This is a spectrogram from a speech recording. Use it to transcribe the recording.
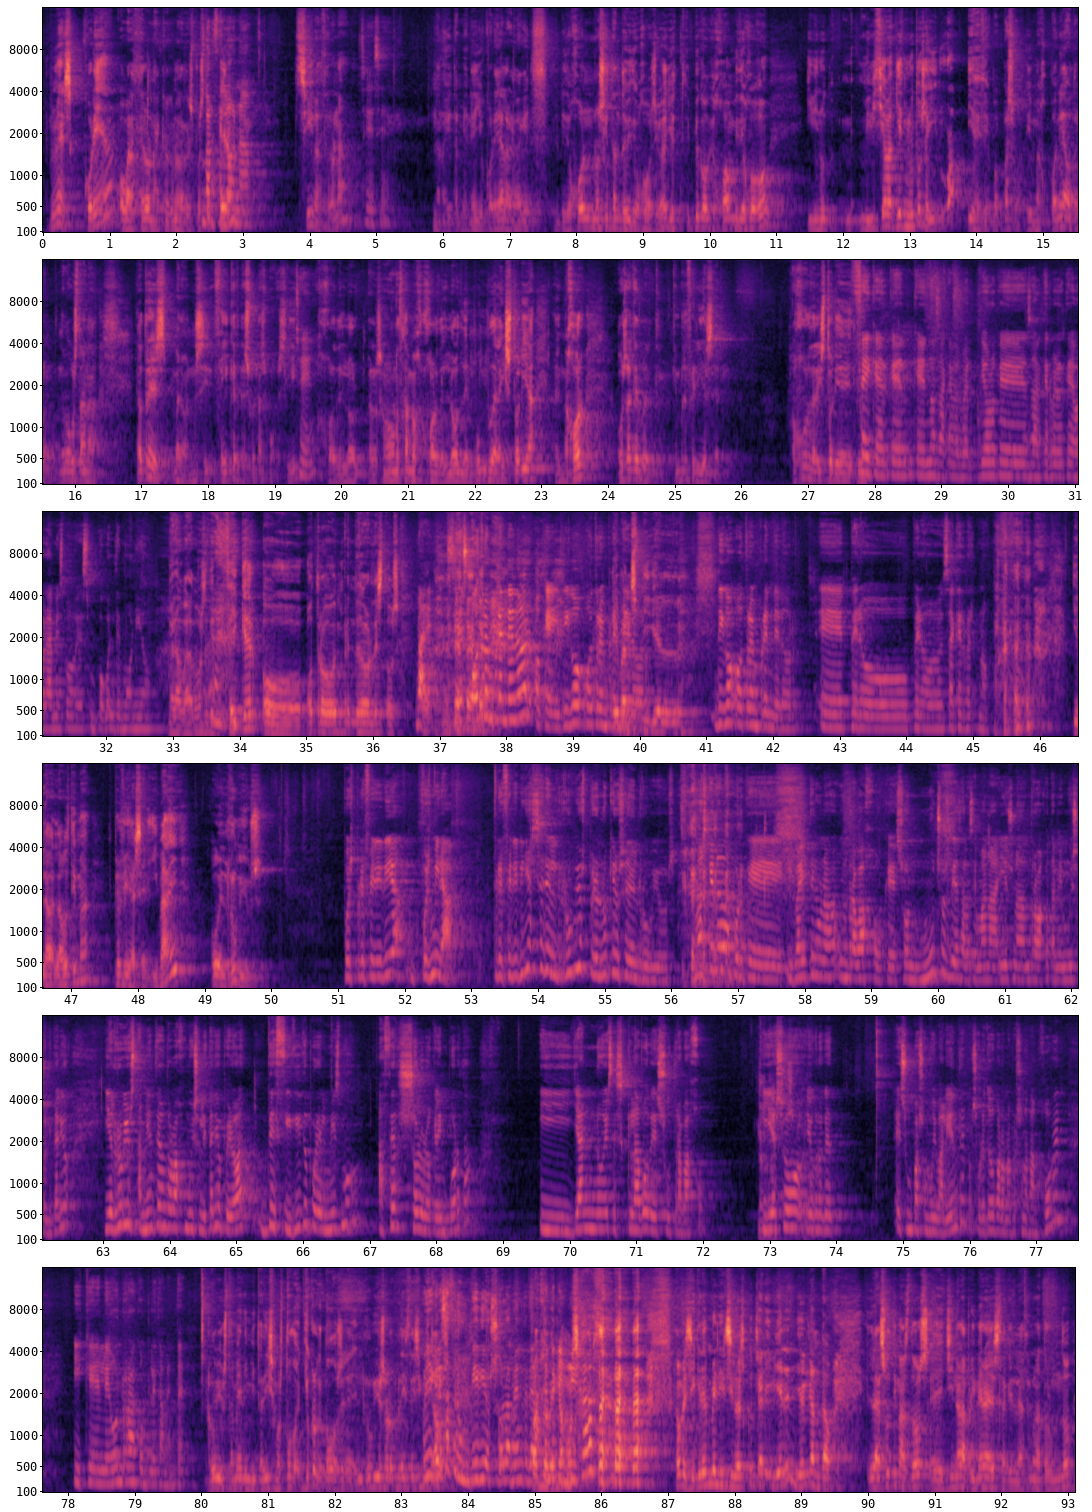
La primera es Corea o Barcelona, creo que me la he respuesto. pero- Barcelona. Sí, Barcelona. Sí, sí. No, no, yo también, ¿eh? Yo Corea, la verdad que el videojuego, no soy tanto de videojuegos, yo, ¿eh? Yo típico que jugaba un videojuego y minuto, me viciaba 10 minutos ahí, ¡ruah! y decía, pues paso, y me ponía otro, no me gustaba nada. La otra es, bueno, no sé, Faker, ¿te suena? Supongo que sí. Sí. Jugador del LoL, para los que no lo conozcan, mejor del LoL, del mundo, de la historia, el mejor. O Zuckerberg, ¿quién preferirías ser? ¿El jugador de la historia de, de un- Faker, que, que no Zuckerberg. Yo creo que Zuckerberg que ahora mismo es un poco el demonio. Bueno, vamos a decir Faker o otro emprendedor de estos. Vale, si es otro emprendedor, ok, digo otro Evan emprendedor. Spiegel. Digo otro emprendedor, eh, pero, pero Zuckerberg no. y la, la última, ¿preferirías ser Ibai o el Rubius? Pues preferiría, pues mira, preferiría ser el Rubius, pero no quiero ser el Rubius. Más que nada porque Ibai tiene una- un trabajo que son muchos días a la semana y es una- un trabajo también muy solitario. Y el Rubius también tiene un trabajo muy solitario, pero ha decidido por él mismo hacer solo lo que le importa y ya no es esclavo de su trabajo. No, y no, eso yo creo que es un paso muy valiente, pues sobre todo para una persona tan joven y que le honra completamente. Rubius también, invitadísimos, todos. Yo creo que todos, eh, el Rubius ahora en PlayStation Oye, invitados. ¿quieres hacer un vídeo solamente de Cuando la gente vengamos. que invitas? Hombre, si quieren venir, si lo escuchan y vienen, yo encantado. Las últimas dos, eh, Gina, la primera es la que le hacemos a todo el mundo.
